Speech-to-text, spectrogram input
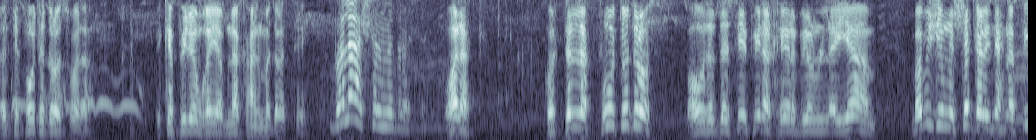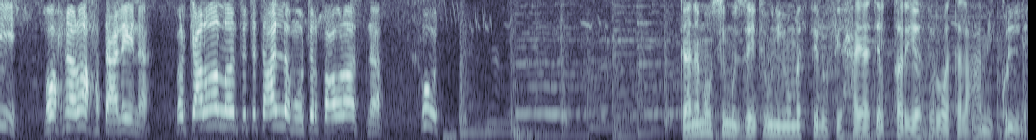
أنت فوت تدرس ولا؟ بكفي اليوم غيبناك عن المدرسة. بلاش هالمدرسة. ولك قلت لك فوت ادرس وهو إذا بده يصير فينا خير بيوم من الأيام. ما بيجي من الشكل اللي نحن فيه. ما هو إحنا راحت علينا. بلكي على الله أنتم تتعلموا وترفعوا رأسنا. فوت. كان موسم الزيتون يمثل في حياة القرية ذروة العام كله.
